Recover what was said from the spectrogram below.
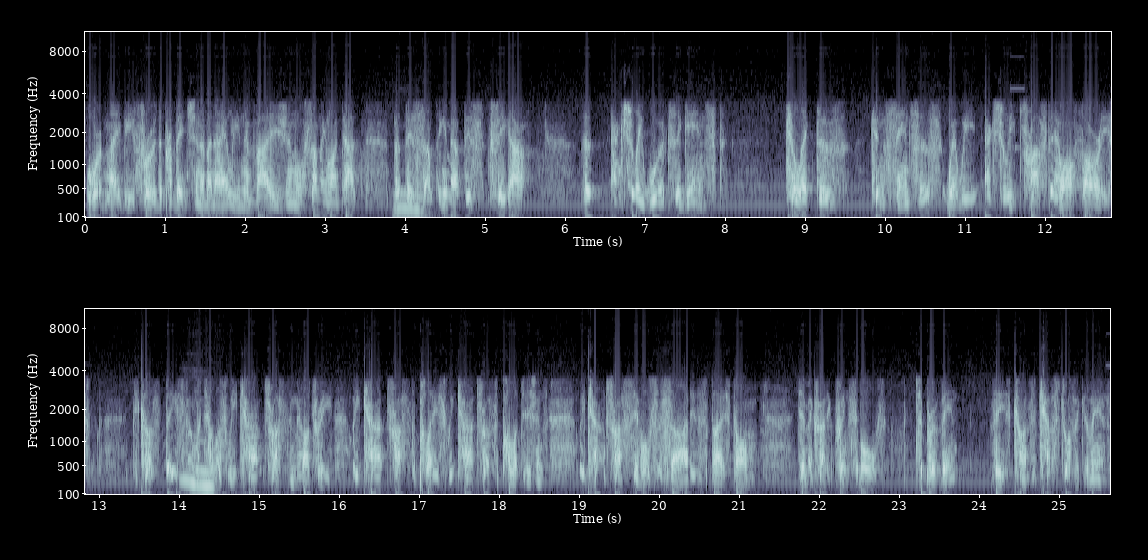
or it may be through the prevention of an alien invasion, or something like that. But there's something about this figure that actually works against collective consensus where we actually trust our authorities. Because these films hmm. tell us we can't trust the military, we can't trust the police, we can't trust the politicians, we can't trust civil society that's based on democratic principles to prevent these kinds of catastrophic events.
